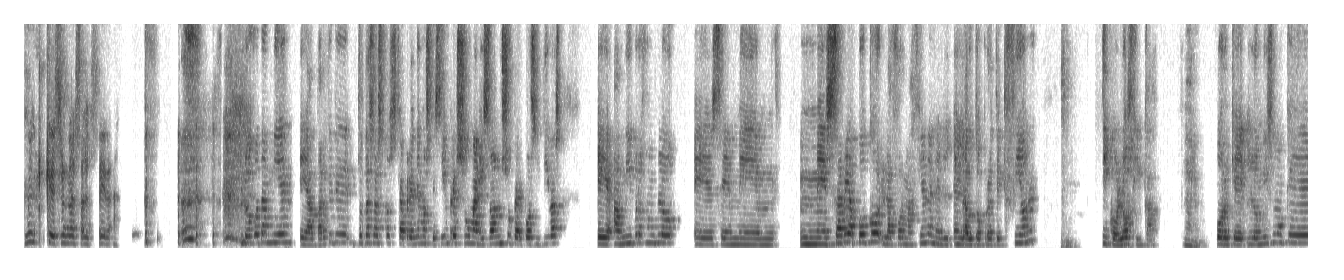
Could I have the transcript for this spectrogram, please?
que es una salsera. Luego también, eh, aparte de todas las cosas que aprendemos que siempre suman y son súper positivas, eh, a mí, por ejemplo, eh, se me, me, sabe a poco la formación en, en la autoprotección psicológica. Porque lo mismo que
